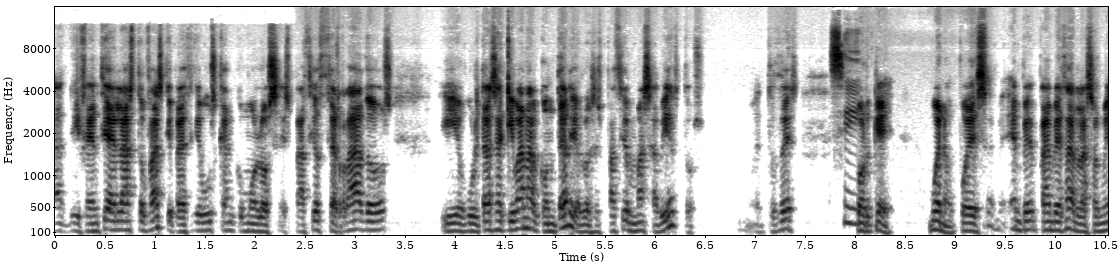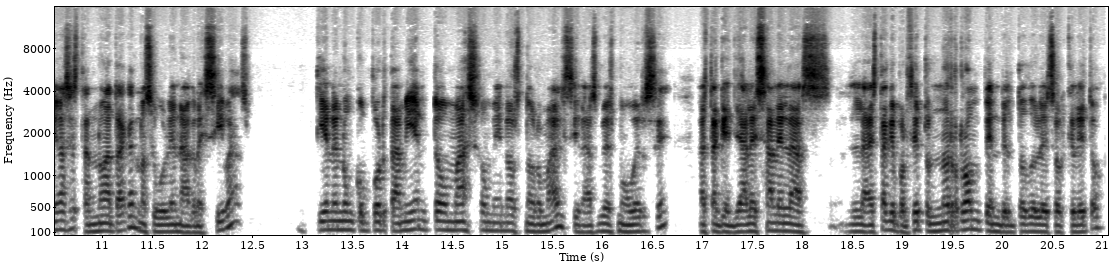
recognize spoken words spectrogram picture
a diferencia de las tofas, que parece que buscan como los espacios cerrados y ocultarse, aquí van al contrario, los espacios más abiertos. Entonces, ¿por qué? Bueno, pues para empezar, las hormigas estas no atacan, no se vuelven agresivas, tienen un comportamiento más o menos normal si las ves moverse, hasta que ya les salen las, la esta que por cierto no rompen del todo el exoesqueleto,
